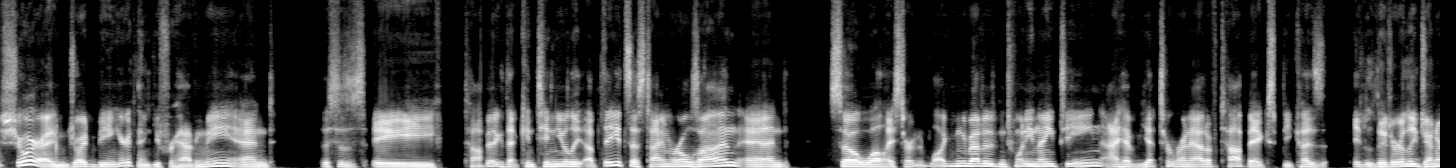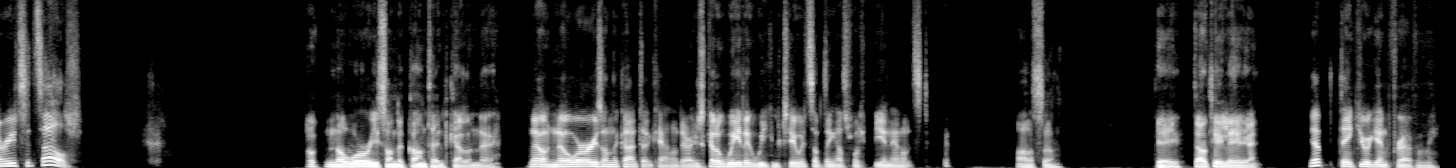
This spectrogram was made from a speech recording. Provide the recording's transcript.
Sure. I enjoyed being here. Thank you for having me. And this is a topic that continually updates as time rolls on. And so while I started blogging about it in 2019, I have yet to run out of topics because it literally generates itself. No- No worries on the content calendar. No, no worries on the content calendar. I just got to wait a week or two and something else will be announced. Awesome. Okay. Talk to you later. Yep. Thank you again for having me.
